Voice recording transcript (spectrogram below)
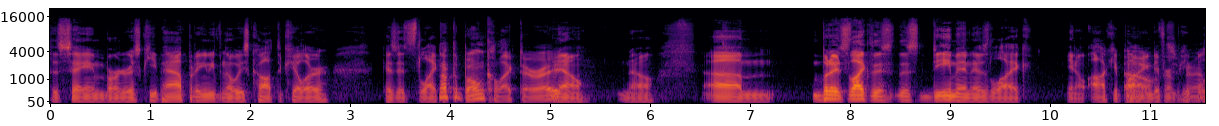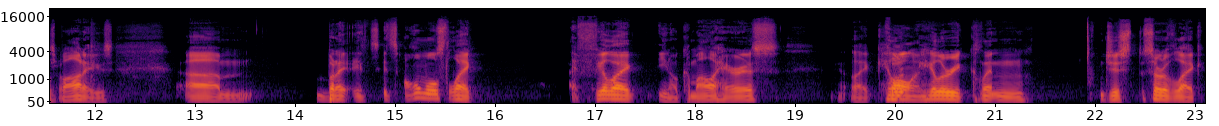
the same murders keep happening, even though he's caught the killer, because it's like Not the bone collector, right? no, no. Um, but it's like this this demon is like you know occupying Oh, different people's bodies. Um, but I, it's it's almost like I feel like you know Kamala Harris, like Hillary, Hillary Clinton, just sort of like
